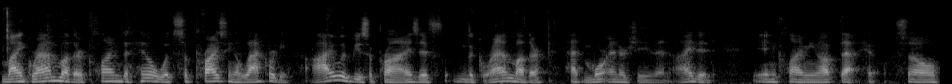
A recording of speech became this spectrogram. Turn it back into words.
My grandmother climbed the hill with surprising alacrity. I would be surprised if the grandmother had more energy than I did in climbing up that hill. So,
